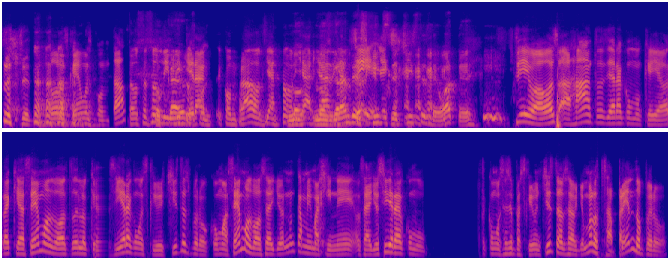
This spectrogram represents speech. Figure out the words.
de todos los que habíamos contado. Todos esos libros eran comprados, ya no, los, ya, los ya, grandes sí, hits de chistes de Guate. Sí, vamos, ajá, entonces ya era como que, ¿y ahora qué hacemos? Vamos? Entonces lo que sí era como escribir chistes, pero ¿cómo hacemos? O sea, yo nunca me imaginé, o sea, yo sí era como, cómo se hace para escribir un chiste, o sea, yo me los aprendo, pero,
